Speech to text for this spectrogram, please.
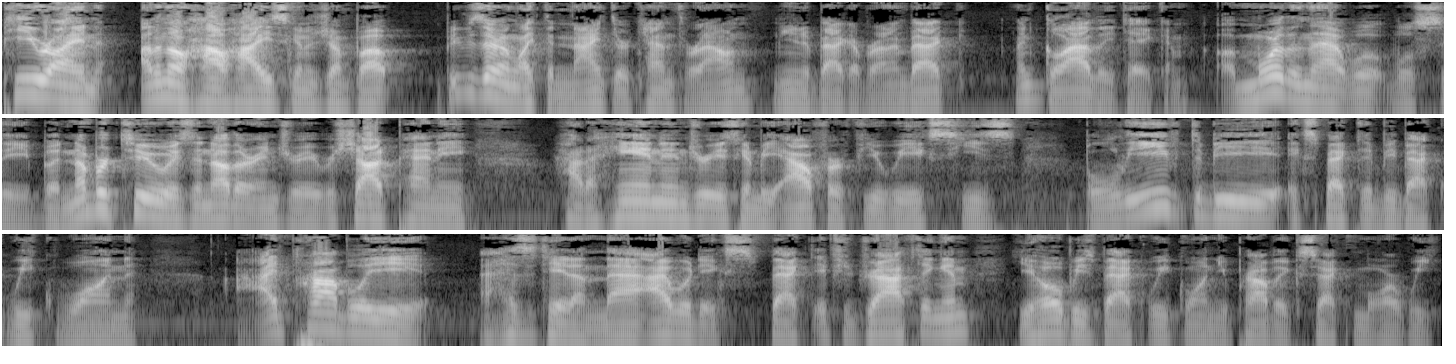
Perine, I don't know how high he's going to jump up, but if he's there in like the ninth or tenth round, you need a backup running back. I'd gladly take him. Uh, more than that, we'll, we'll see. But number two is another injury. Rashad Penny had a hand injury. He's going to be out for a few weeks. He's believed to be expected to be back week one. I'd probably hesitate on that. I would expect if you're drafting him, you hope he's back week one. You probably expect more week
